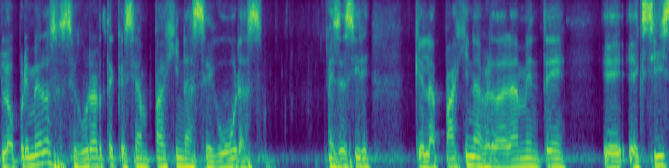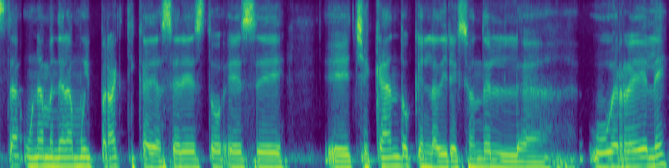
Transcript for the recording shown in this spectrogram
Lo primero es asegurarte que sean páginas seguras, es decir, que la página verdaderamente eh, exista. Una manera muy práctica de hacer esto es eh, eh, checando que en la dirección del URL,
